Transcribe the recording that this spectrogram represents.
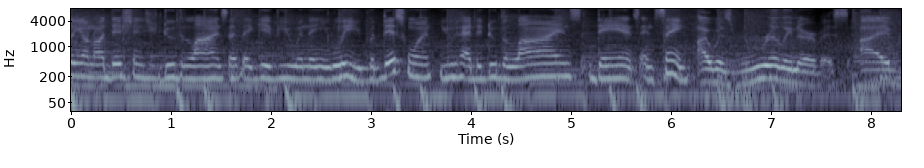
Usually on auditions, you do the lines that they give you and then you leave. But this one, you had to do the lines, dance, and sing. I was really nervous. I've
